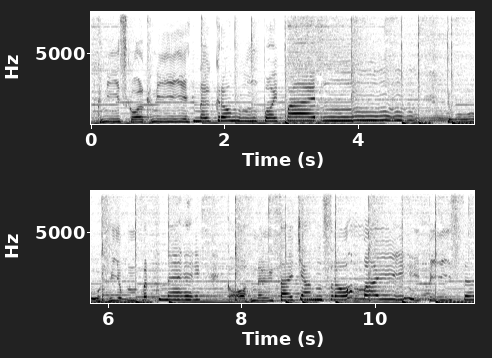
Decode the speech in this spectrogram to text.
បគ្នាស្គាល់គ្នានៅក្រុងប៉ោយប៉ែតទូយប់បិទភ្នែកក៏នៅតែចាំស្រមៃពីស្អី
